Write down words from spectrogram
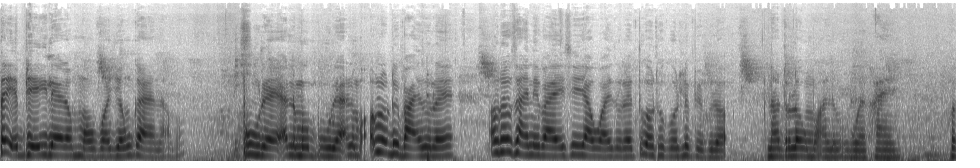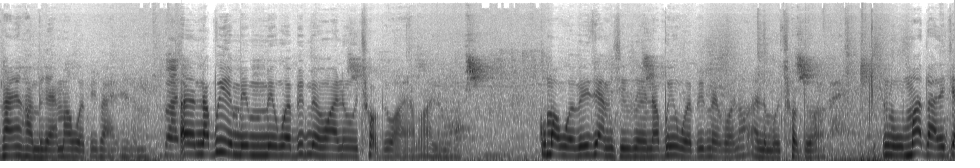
တိတ်အပြေးကြီးလည်းတော့မဟုတ်ဘူးရုံးကန်တာပေါ့ ပူတယ်အဲ့လိုမျိုးပူတယ်အဲ့လိုမျိုးအောက်ထုတ်တွေပါလေဆိုလဲအောက်ထုတ်ဆိုင်တွေပါလေရှေ့ရောက်သွားပြီဆိုလဲသူ့အောက်ထုတ်ကိုလှုပ်ပြပြီးတော့နောက်တစ်လုံးပေါ့အဲ့လိုဝယ်ခိုင်းဝယ်ခိုင်းတဲ့ခါမှကျရင်အမဝယ်ပေးပါတယ်အဲ့လိုမျိုးအဲ့နောက်ပြီးမေမေဝယ်ပေးမယ်ပေါ့အဲ့လိုမျိုးချော့ပြောရတာပေါ့အဲ့လိုမျိုးကိုမဝယ်ပေးကြမရှိဘူးဆိုရင်နောက်ပြီးဝယ်ပေးမယ်ပေါ့နော်အဲ့လိုမျိုးချော့ပြောရပါတယ်အဲ့လိုမသားလေးကျ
